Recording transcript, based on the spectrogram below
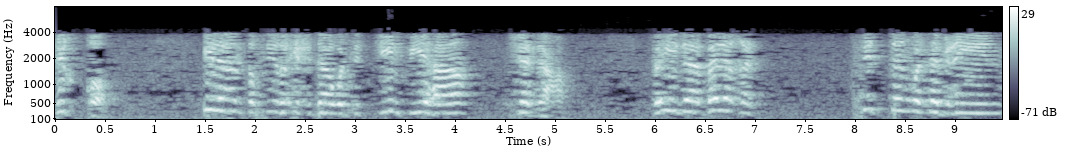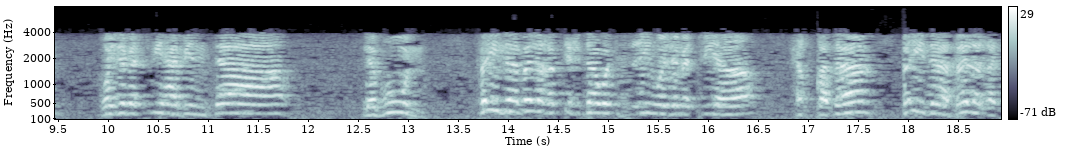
حقة إلى أن تصير إحدى وستين فيها شذعة فإذا بلغت ستا وسبعين وجبت فيها بنتا لبون. فإذا بلغت إحدى وتسعين وجبت فيها حقتان. فإذا بلغت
